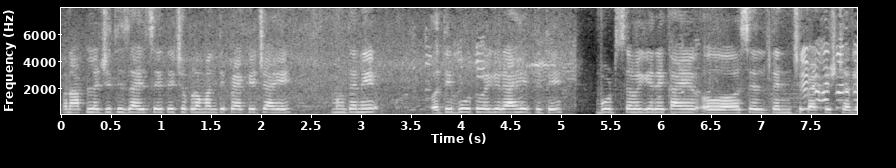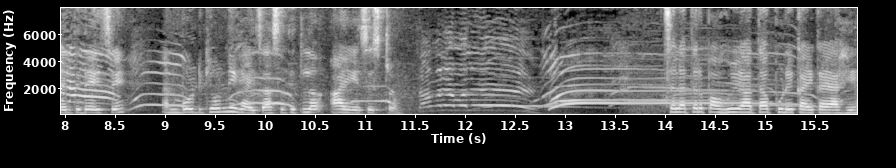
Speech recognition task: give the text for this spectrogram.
पण आपल्याला जिथे जायचं आहे त्याच्याप्रमाणे ते पॅकेज आहे. मग त्याने ते बोट वगैरे आहे तिथे. बोटचं वगैरे काय असेल त्यांचे पॅकेज ठरलेलं ते द्यायचे. आणि बोट घेऊन निघायचं असं तिथलं आहे सिस्टम. चला तर पाहूया आता पुढे काय काय आहे.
